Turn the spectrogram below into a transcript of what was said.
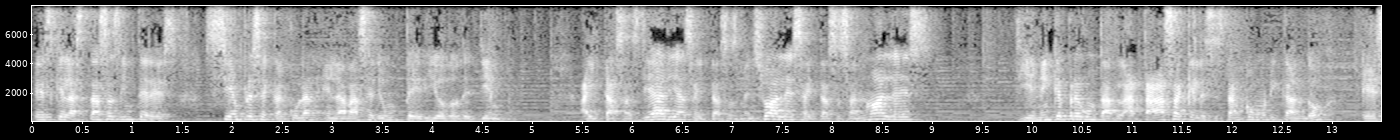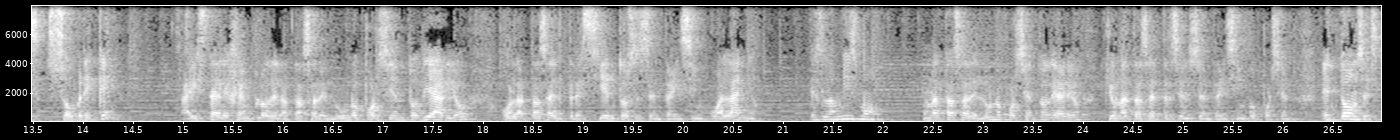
es que las tasas de interés siempre se calculan en la base de un periodo de tiempo. Hay tasas diarias, hay tasas mensuales, hay tasas anuales. Tienen que preguntar, ¿la tasa que les están comunicando es sobre qué? Ahí está el ejemplo de la tasa del 1% diario o la tasa del 365 al año. Es lo mismo, una tasa del 1% diario que una tasa del 365%. Entonces,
